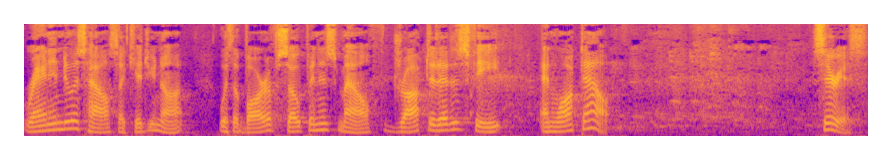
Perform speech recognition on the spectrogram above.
ran into his house, I kid you not, with a bar of soap in his mouth, dropped it at his feet, and walked out. Serious.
